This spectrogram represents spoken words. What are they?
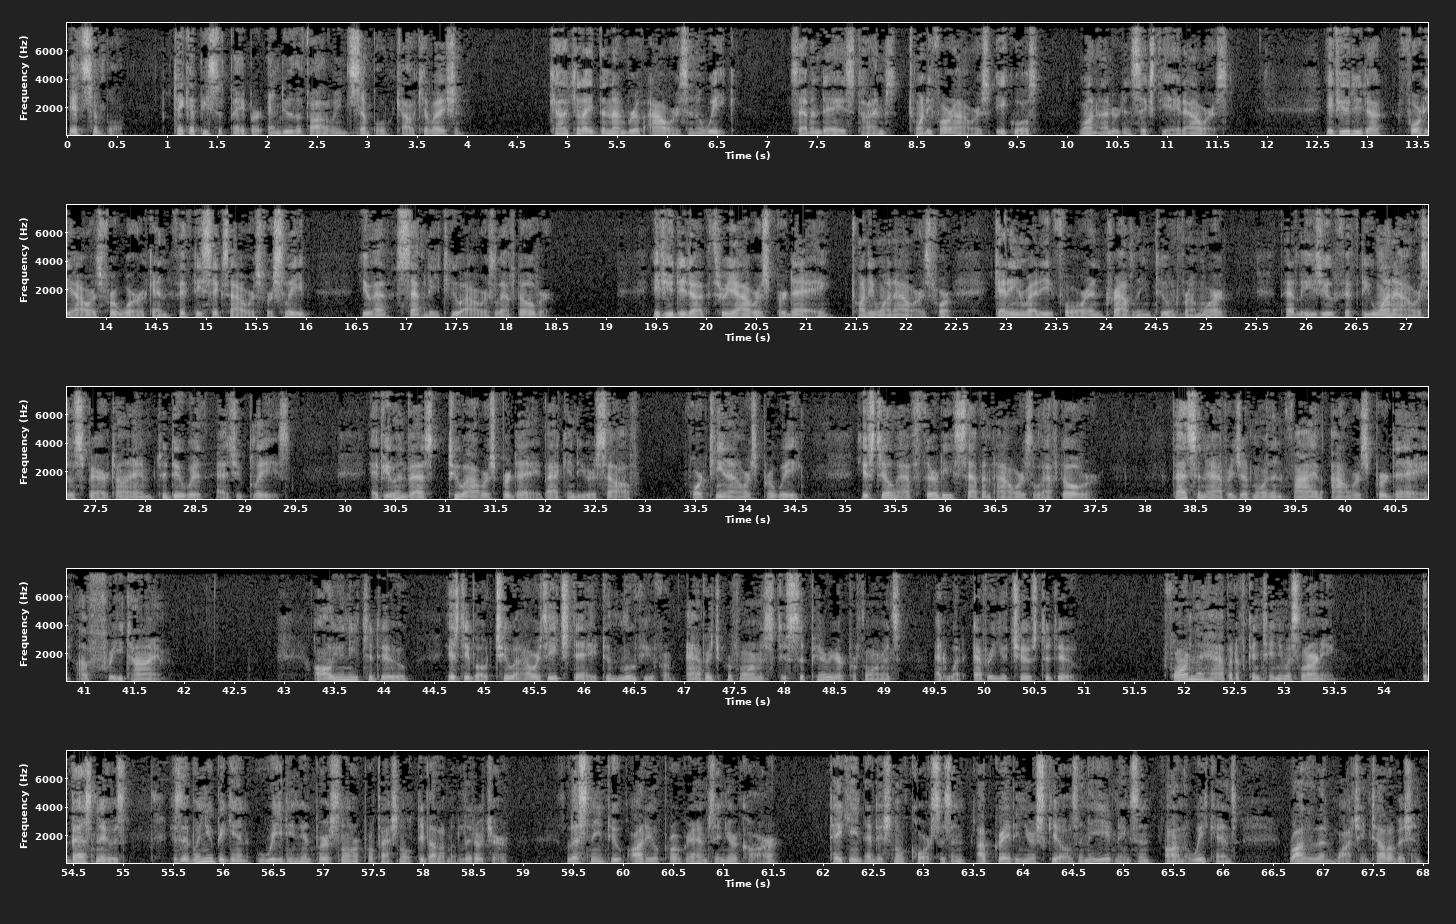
It's simple. Take a piece of paper and do the following simple calculation. Calculate the number of hours in a week. 7 days times 24 hours equals 168 hours. If you deduct 40 hours for work and 56 hours for sleep, you have 72 hours left over. If you deduct 3 hours per day, 21 hours, for getting ready for and traveling to and from work, that leaves you 51 hours of spare time to do with as you please. If you invest two hours per day back into yourself, 14 hours per week, you still have 37 hours left over. That's an average of more than five hours per day of free time. All you need to do is devote two hours each day to move you from average performance to superior performance at whatever you choose to do. Form the habit of continuous learning. The best news is that when you begin reading in personal or professional development literature, listening to audio programs in your car, taking additional courses, and upgrading your skills in the evenings and on the weekends rather than watching television,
